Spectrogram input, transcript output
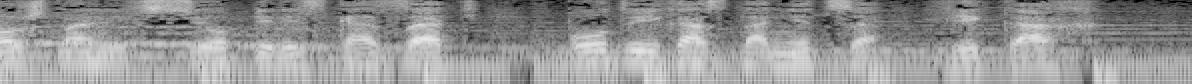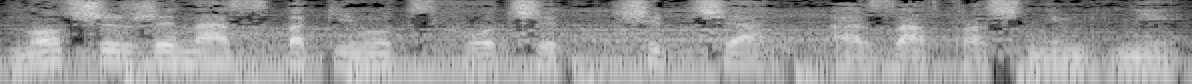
Можно ли все пересказать? Подвиг останется в веках. Ночью же нас покинуть хочет, шепча о завтрашнем дне.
